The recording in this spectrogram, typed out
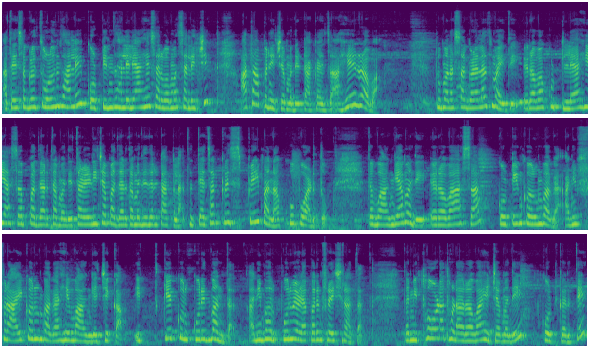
आता हे सगळं चोळून झाले कोटीन झालेले आहे सर्व मसाल्याची. आता आपण याच्यामध्ये टाकायचं आहे रवा. तुम्हाला सगळ्यालाच माहिती आहे. रवा कुठल्याही असं पदार्थामध्ये तळणीच्या पदार्थामध्ये जर टाकला तर त्याचा क्रिस्पीपणा खूप वाढतो. तर वांग्यामध्ये रवा असा कोटिंग करून बघा आणि फ्राय करून बघा हे वांग्याचे काप. इतके कुरकुरीत बनतात आणि भरपूर वेळापर्यंत फ्रेश राहतात. तर मी थोडा थोडा रवा ह्याच्यामध्ये कोट करते.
